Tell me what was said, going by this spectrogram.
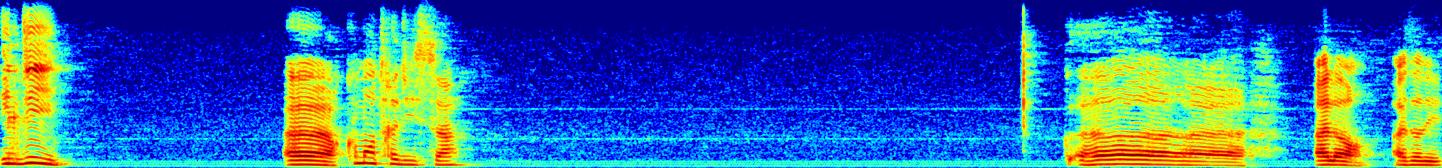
Il dit, comment on traduit ça? Euh, Alors, attendez.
